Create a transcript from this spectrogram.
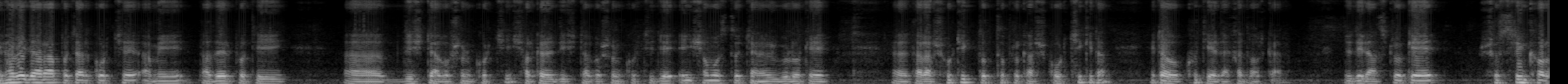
এভাবে যারা প্রচার করছে, আমি তাদের প্রতি দৃষ্টি আকর্ষণ করছি, সরকারের দৃষ্টি আকর্ষণ করছি যে এই সমস্ত চ্যানেলগুলোকে তারা সঠিক তথ্য প্রকাশ করছে কিনা, এটাও খতিয়ে দেখা দরকার। যদি রাষ্ট্রকে সুশৃঙ্খল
